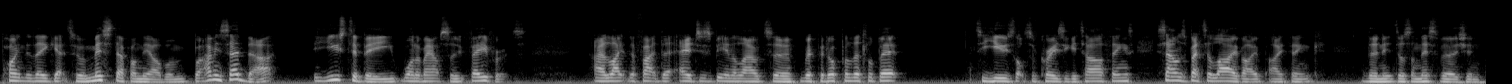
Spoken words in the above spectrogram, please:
point that they get to a misstep on the album. But having said that, it used to be one of my absolute favourites. I like the fact that Edge is being allowed to rip it up a little bit, to use lots of crazy guitar things. sounds better live, I, I think, than it does on this version.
